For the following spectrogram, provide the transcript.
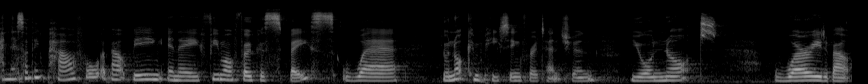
And there's something powerful about being in a female focused space where you're not competing for attention, you're not worried about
